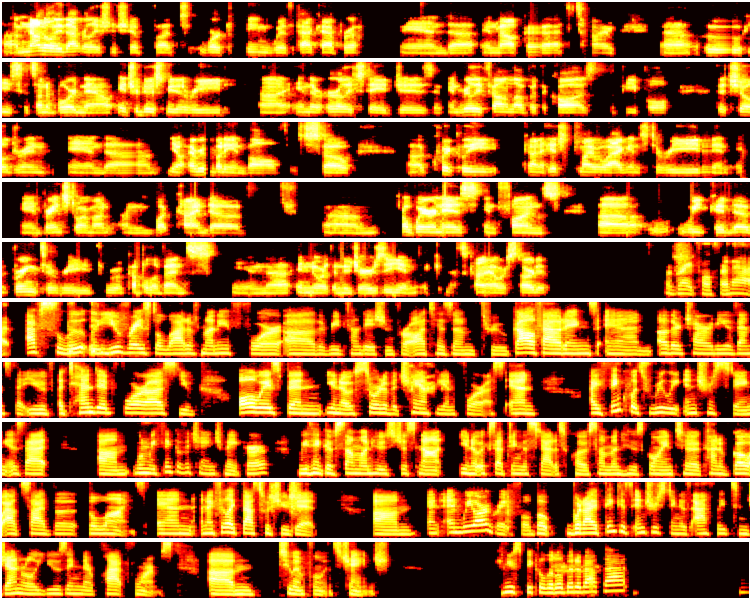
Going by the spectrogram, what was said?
Um, not only that relationship, but working with Pat Capra and, uh, and Malka at the time, uh, who he sits on the board now, introduced me to Reed uh, in their early stages and, and, really fell in love with the cause, the people, the children, and uh, you know everybody involved. So uh, quickly, kind of hitched my wagons to Reed and and brainstorm on on what kind of um, awareness and funds uh, we could uh, bring to Reed through a couple events in uh, in northern New Jersey, and that's kind of how it started we're grateful for that. Absolutely. You've raised a lot of money for uh, the Reed Foundation for Autism through golf outings and other charity events that you've attended for us. You've always been, you know, sort of a champion for us. And I think what's really interesting is that um, when we think of a change maker, we think of someone who's just not, you know, accepting the status quo, someone who's going to kind of go outside the the lines. And and I feel like that's what you did. Um, and and we are grateful. But what I think is interesting is athletes in general using their platforms um, to influence change. Can you speak a little bit about that?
